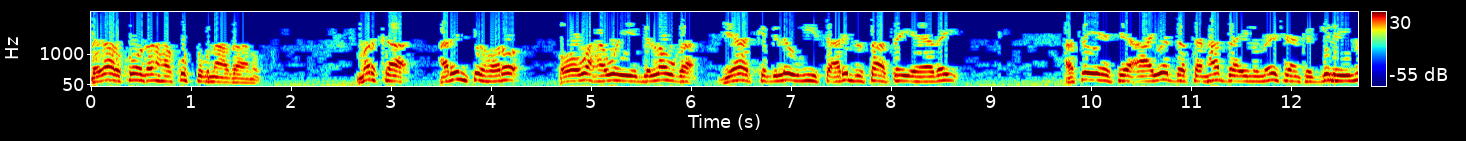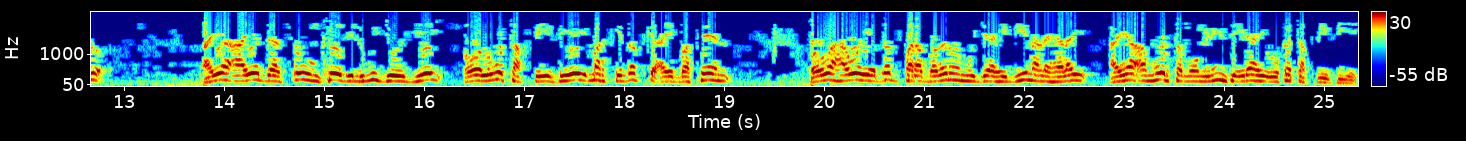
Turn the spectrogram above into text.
Dagaalkoodana ha ku sugnaadaano. Marka arrintii hore oo waxa weeye bilowga jihaadka bilowgiisa arrintu saasay eheeday hase yeeshee aayaddatan hadda aynu meeshaan ka gelayno ayaa aayaddaas xukunkeedii lagu joojiyey oo lagu takfiifiyey markii dadka ay bateen oo waxa weeye dad fara badan oo mujaahidiina la helay ayaa amuurta mu'miniinta ilaahay uu ka takfiifiyey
